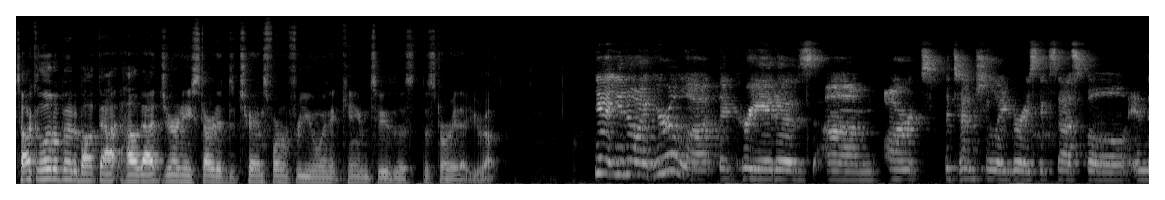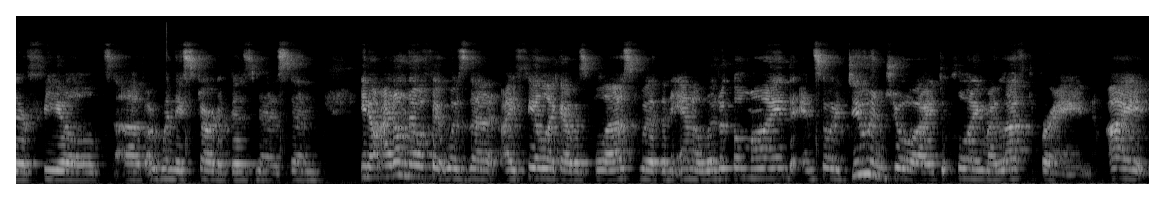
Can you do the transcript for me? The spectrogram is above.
talk a little bit about that, how that journey started to transform for you when it came to this the story that you wrote. Yeah, you know, I hear a lot that creatives um, aren't potentially very successful in their fields uh, when they start a business. And, you know, I don't know if it was that I feel like I was blessed with an analytical mind. And so I do enjoy deploying my left brain. I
